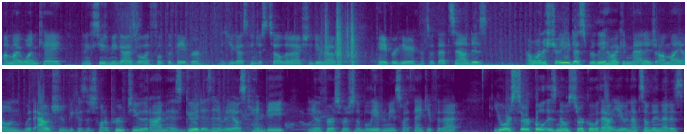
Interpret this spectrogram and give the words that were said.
on my 1K. And excuse me guys while I flip the paper. As you guys can just tell that I actually do have paper here. That's what that sound is. I want to show you desperately how I can manage on my own without you because I just want to prove to you that I'm as good as anybody else can be. And you're the first person to believe in me, so I thank you for that. Your circle is no circle without you, and that's something that is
